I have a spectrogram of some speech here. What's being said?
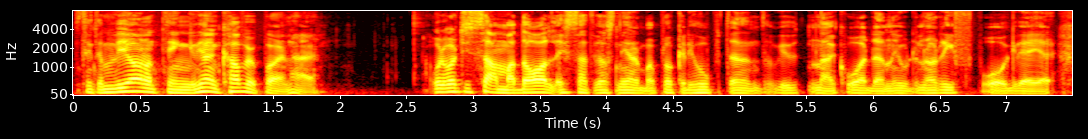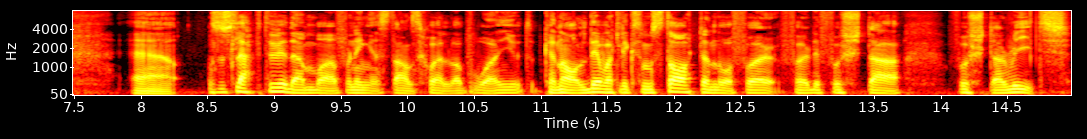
Så tänkte jag, vi gör någonting, vi gör en cover på den här. Och det var ju samma dag, liksom, så att vi oss ner och bara plockade ihop den, tog ut den där ackorden och gjorde några riff på och grejer. Eh, och så släppte vi den bara från ingenstans själva på vår YouTube-kanal. Det var liksom starten då för, för det första, första reach,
